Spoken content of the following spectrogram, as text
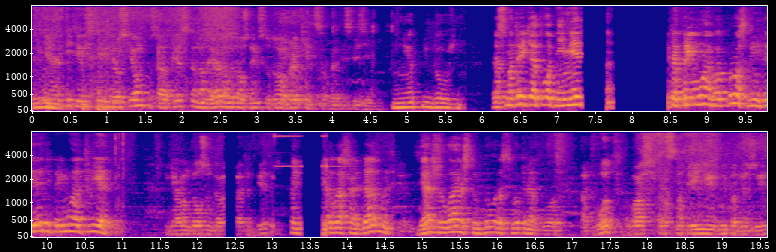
Вы хотите вести видеосъемку, соответственно, наверное, вы должны к суду обратиться в этой связи. Нет, не должен. Рассмотрите отвод немедленно. Это прямой вопрос, вы не даете прямой ответ. Я вам должен давать ответы. Это ваша обязанность. Я желаю, чтобы был рассмотрен отвод. Отвод ваш рассмотрению не подлежит,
